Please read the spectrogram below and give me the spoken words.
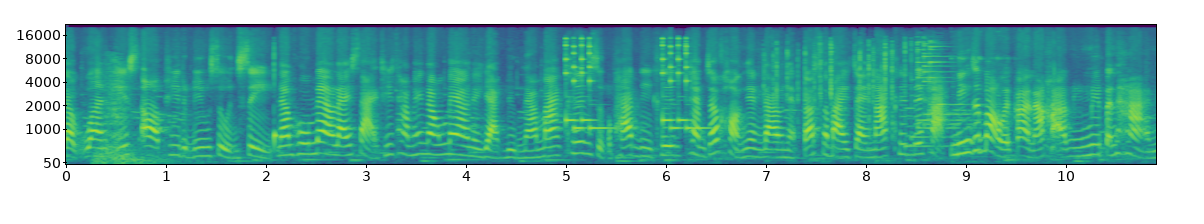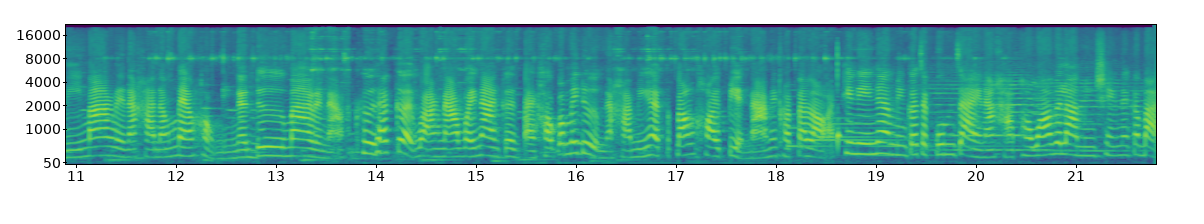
กับ One is all PW04 น้ำพุแมวไร้สายที่ทำให้น้องแมวเนี่ยอยากดื่มน้ำมากขึ้นสุขภาพดีขึ้นแถมเจ้าของอย่างเราเนี่ยก็สบายใจมากขึ้นด้วยค่ะ มิ้งจะบอกไว้ก่อนนะคะ มิ้งมีปัญหานี้มากเลยนะคะ น้องแมวของมิ้งนะดื้อมากเลยนะ คือถ้าเกิดวางน้ำไว้นานเกินไปเขาก็ไม่ดื่มนะคะ มิ้งจะต้องคอยเปลี่ยนน้ำให้เขาตลอด ทีนี้เนี่ยมิ้งก็จะกุ้มใจนะคะ เพราะว่าเวลามิ้งเช็คในกระบะ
